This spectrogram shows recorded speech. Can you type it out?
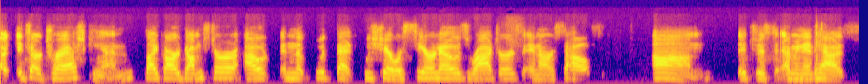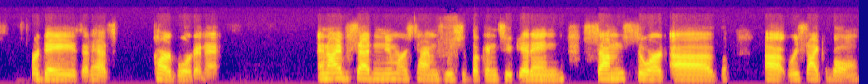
uh, it's our trash can, like our dumpster out in the with that we share with Cyrano's, Rogers, and ourselves. Um, it just, I mean, it has for days. It has cardboard in it, and I've said numerous times we should look into getting some sort of uh, recyclable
